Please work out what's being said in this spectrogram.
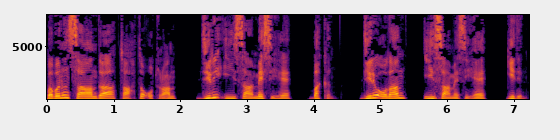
babanın sağında tahta oturan diri İsa Mesih'e bakın. Diri olan İsa Mesih'e gidin.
